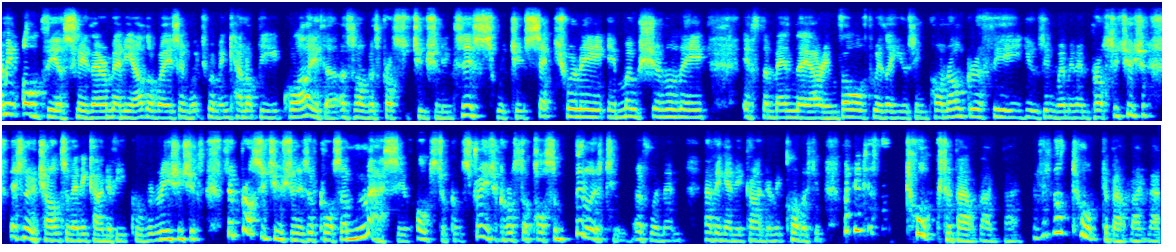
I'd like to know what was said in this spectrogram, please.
I mean, obviously, there are many other ways in which women cannot be equal either, as long as prostitution exists, which is sexually, emotionally. If the men they are involved with are using pornography, using women in prostitution, there's no chance of any kind of equal relationships. So, prostitution is, of course, a massive obstacle straight across the possibility of women having any kind of equality. But it is not talked about like that. It is not talked about like that.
